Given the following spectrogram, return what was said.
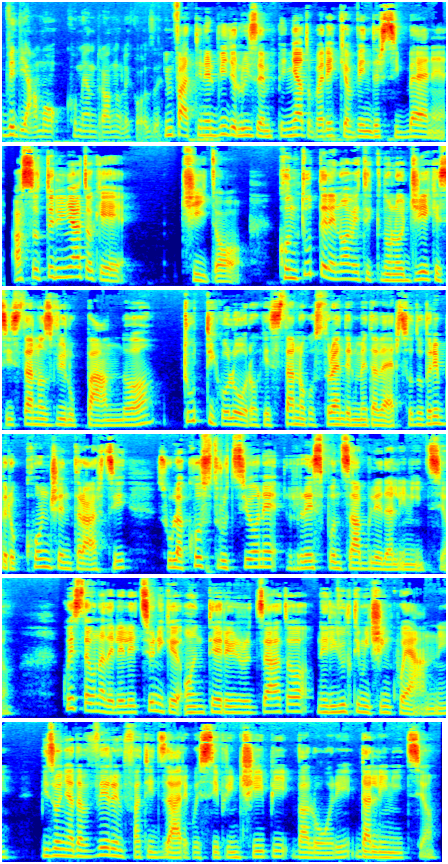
Vediamo come andranno le cose. Infatti nel video lui si è impegnato parecchio a vendersi bene. Ha sottolineato che, cito, con tutte le nuove tecnologie che si stanno sviluppando, tutti coloro che stanno costruendo il metaverso dovrebbero concentrarsi sulla costruzione responsabile dall'inizio. Questa è una delle lezioni che ho interiorizzato negli ultimi cinque anni. Bisogna davvero enfatizzare questi principi, valori dall'inizio.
